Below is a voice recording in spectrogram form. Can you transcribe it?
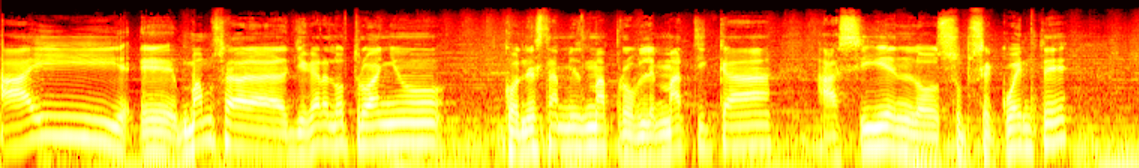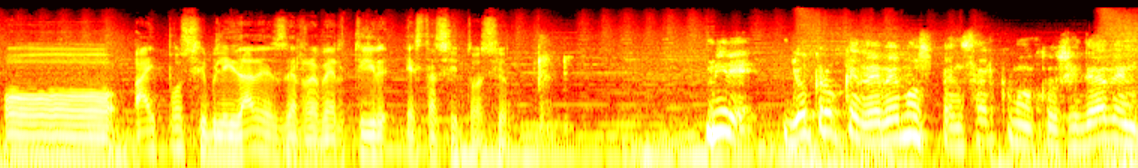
hay, eh, vamos a llegar al otro año con esta misma problemática, así en lo subsecuente, o hay posibilidades de revertir esta situación? Mire, yo creo que debemos pensar como sociedad en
